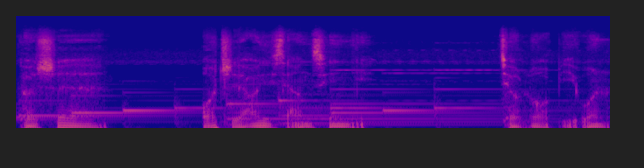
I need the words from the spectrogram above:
可是我只要一想起你，就落笔温柔。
